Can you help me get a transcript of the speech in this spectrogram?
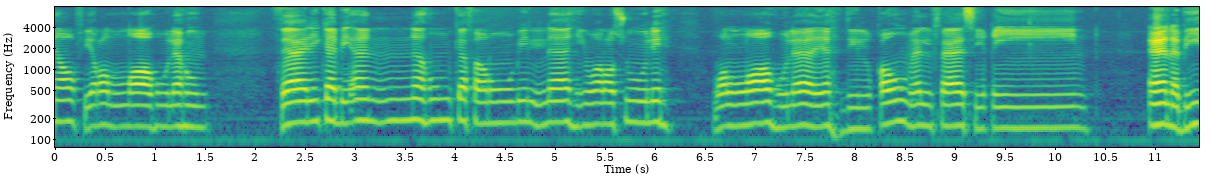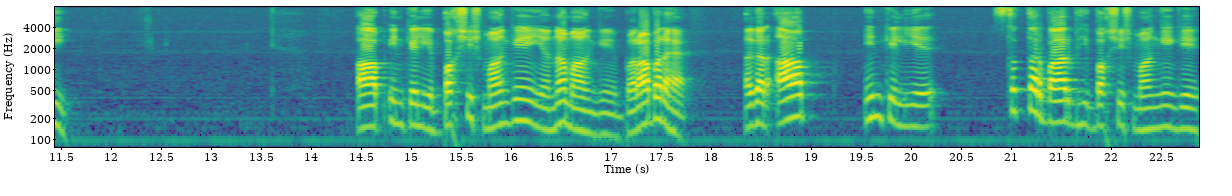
يغفر الله لهم۔ ذلك بأنهم كفروا بالله ورسوله۔ والله لا يهدي القوم الفاسقين اے نبی، آپ ان کے لیے بخشش مانگیں یا نہ مانگیں، برابر ہے۔ اگر آپ ان کے لیے ستر بار بھی بخشش مانگیں گے،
